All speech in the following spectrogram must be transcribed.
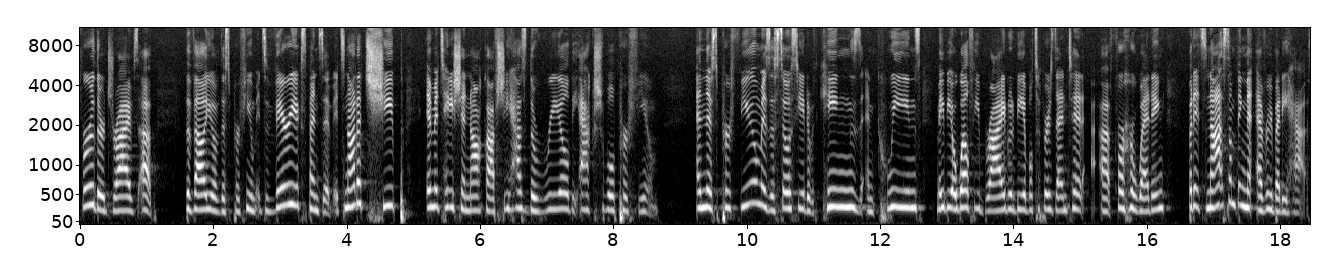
further drives up the value of this perfume. It's very expensive. It's not a cheap imitation knockoff. She has the real, the actual perfume. And this perfume is associated with kings and queens. Maybe a wealthy bride would be able to present it uh, for her wedding, but it's not something that everybody has.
